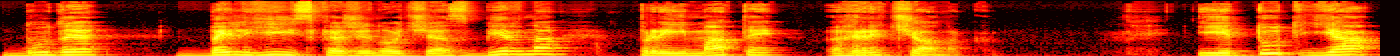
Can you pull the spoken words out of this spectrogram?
буде бельгійська жіноча збірна приймати гречанок. І тут я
